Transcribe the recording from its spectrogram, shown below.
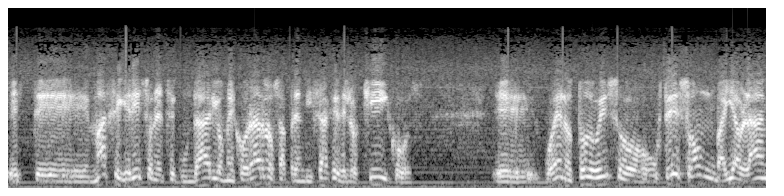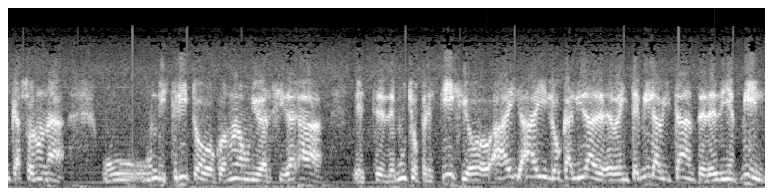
este, más egreso en el secundario, mejorar los aprendizajes de los chicos. Eh, bueno, todo eso, ustedes son Bahía Blanca, son una, un, un distrito con una universidad este, de mucho prestigio, hay, hay localidades de 20.000 habitantes, de 10.000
